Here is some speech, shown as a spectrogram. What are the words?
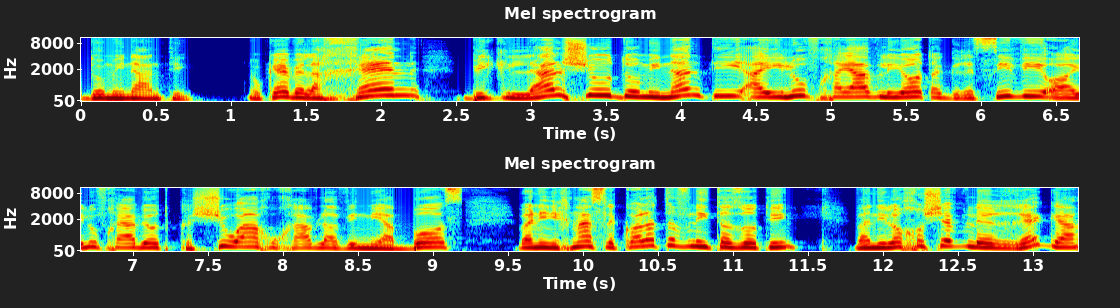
דומיננטי. אוקיי? ולכן, בגלל שהוא דומיננטי, האילוף חייב להיות אגרסיבי, או האילוף חייב להיות קשוח, הוא חייב להבין מי הבוס, ואני נכנס לכל התבנית הזאת, ואני לא חושב לרגע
